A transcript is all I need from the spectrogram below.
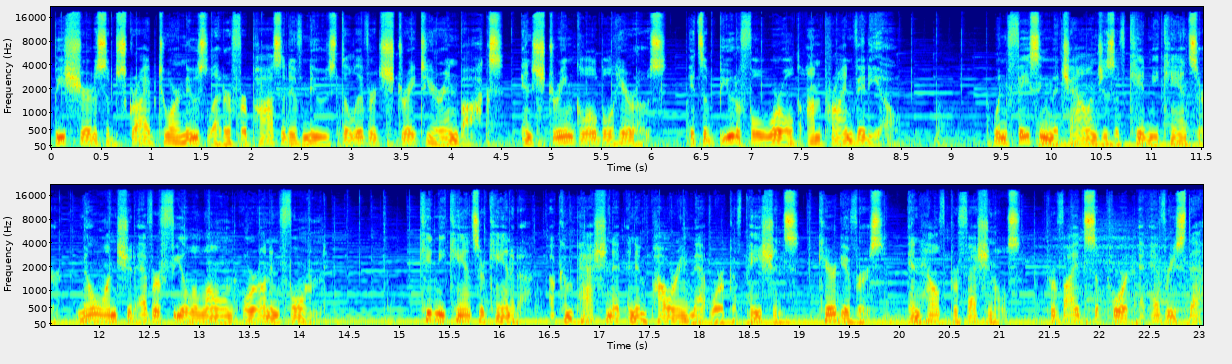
Be sure to subscribe to our newsletter for positive news delivered straight to your inbox, and stream Global Heroes It's a Beautiful World on Prime Video. When facing the challenges of kidney cancer, no one should ever feel alone or uninformed. Kidney Cancer Canada, a compassionate and empowering network of patients, caregivers, and health professionals, provides support at every step.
